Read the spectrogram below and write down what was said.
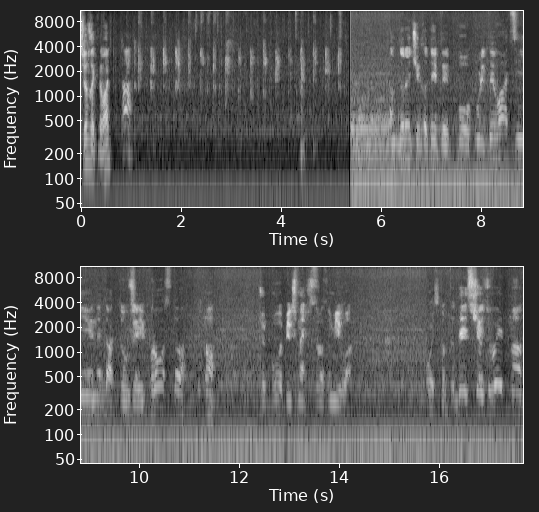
Все, закривати? Там, до речі, ходити по культивації не так то вже і просто. Ну, щоб було більш-менш зрозуміло. Ось, тобто десь щось видно,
